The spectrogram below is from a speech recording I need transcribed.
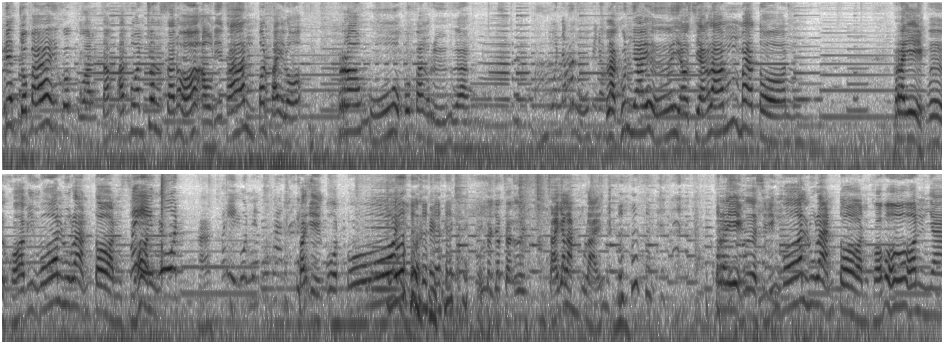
เรียนจบมาให้ครบถ้วนสัมผัสมวลชนสนอเอานิทานป้อนไฟหลอเพ ราะหูผู้ฟังเรื่องมวนน้ำหูพี่น้องหลักคุณยายเอ๋ยเอาเสียงล้ำมาตอน พระเอกเวอร์ขอวิ่งวอนลูกหลานตอนพสิระฮเออนกโอนฮะพระเอกโอนเป็นผู้พันพระเอกโอดโอ้ยก็จะจะเอ่ยสายลักษณ์กูไหลายพระเอกเวอร์สิวิ่งวอนลูกหลานตอนขอวอนยา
